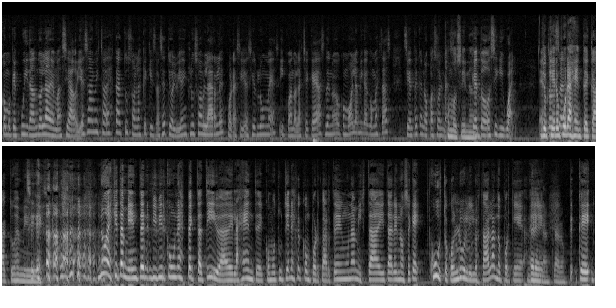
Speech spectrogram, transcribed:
como que cuidándola demasiado. Y esas amistades cactus son las que quizás se te olvida incluso hablarle, por así decirlo, un mes, y cuando la chequeas de nuevo como, hola amiga, ¿cómo estás? Sientes que no pasó el mes. Como si nada. Que todo sigue igual. Yo quiero pura gente cactus en mi vida. no, es que también vivir con una expectativa de la gente, como tú tienes que comportarte en una amistad y tal, y no sé qué. Justo con Luli lo estaba hablando porque eh, claro. que,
